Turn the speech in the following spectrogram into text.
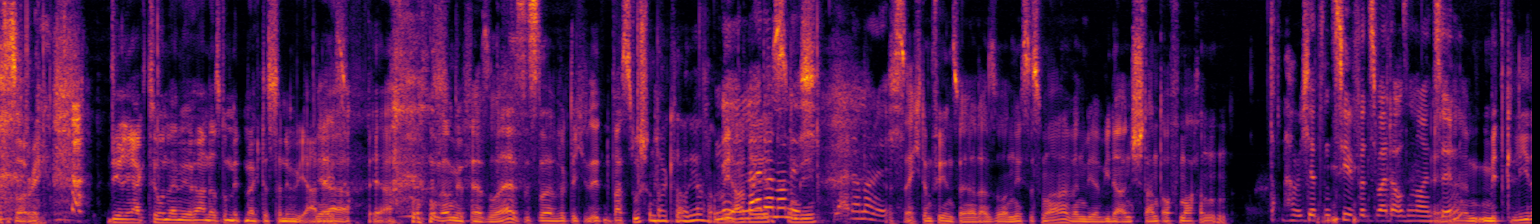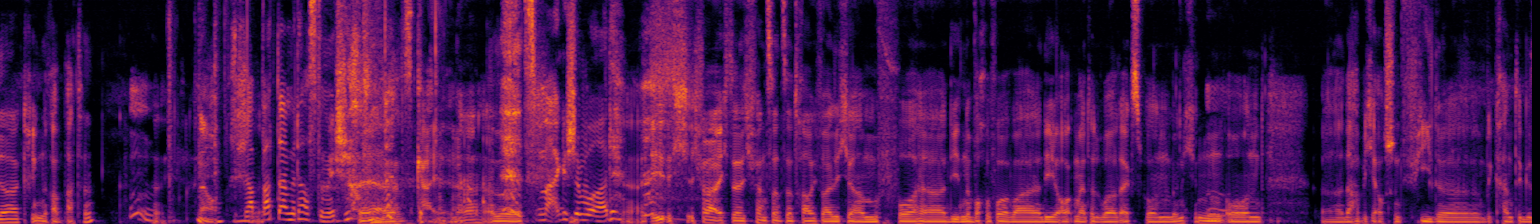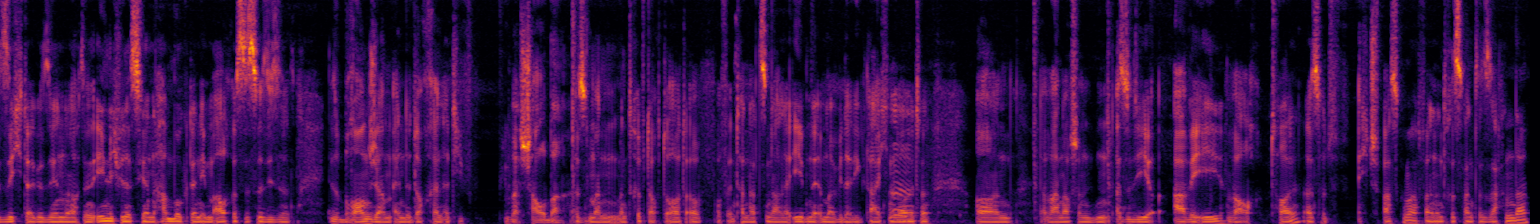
Sorry die Reaktion, wenn wir hören, dass du mit möchtest zu dem VR Days. Ja, ja, ungefähr so. Es ist äh, wirklich. Warst du schon da, Claudia? Nee, leider noch nicht. Leider noch nicht. Das ist echt empfehlenswert. Also nächstes Mal, wenn wir wieder einen Stand aufmachen. Dann habe ich jetzt ein Ziel für 2019. Äh, Mitglieder kriegen Rabatte. Hm. Genau. Rabatt, damit hast du mich schon. Ja, das ist geil. Ne? Also, das magische Wort. Ja, ich, ich, war echt, ich fand es halt sehr traurig, weil ich ähm, vorher, die, eine Woche vorher war die Augmented World Expo in München mhm. und Äh, da habe ich auch schon viele bekannte Gesichter gesehen. Auch ähnlich wie das hier in Hamburg dann eben auch ist, ist so diese, diese Branche am Ende doch relativ überschaubar. Also man, man trifft auch dort auf, auf internationaler Ebene immer wieder die gleichen mhm. Leute. Und da waren auch schon, also die AWE war auch toll. Also hat echt Spaß gemacht, waren interessante Sachen da.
